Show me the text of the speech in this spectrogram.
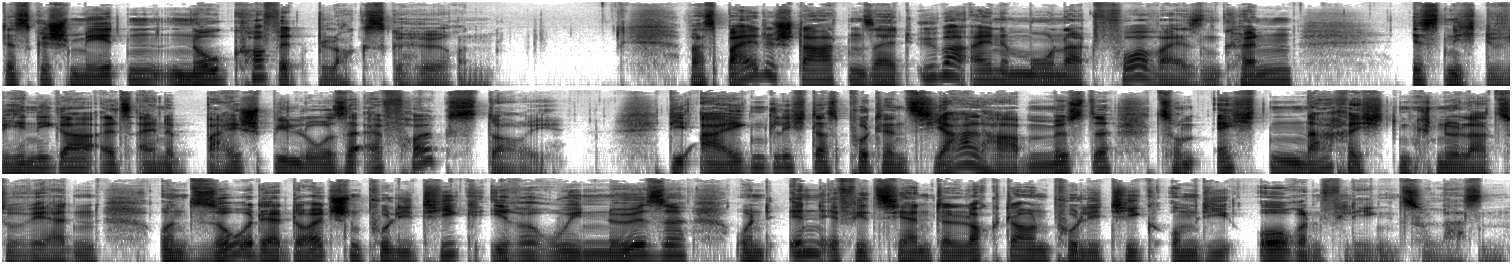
des geschmähten No-Covid-Blocks gehören. Was beide Staaten seit über einem Monat vorweisen können, ist nicht weniger als eine beispiellose Erfolgsstory, die eigentlich das Potenzial haben müsste, zum echten Nachrichtenknüller zu werden und so der deutschen Politik ihre ruinöse und ineffiziente Lockdown-Politik um die Ohren fliegen zu lassen.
